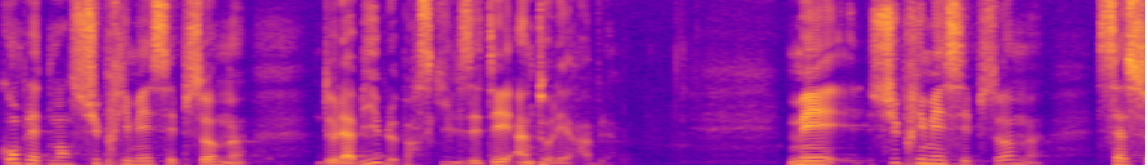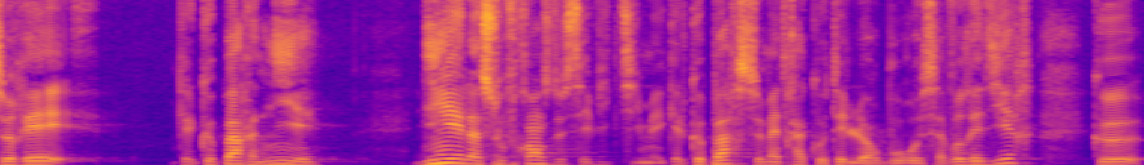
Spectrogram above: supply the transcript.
complètement supprimer ces psaumes de la Bible parce qu'ils étaient intolérables. Mais supprimer ces psaumes, ça serait quelque part nier, nier la souffrance de ces victimes et quelque part se mettre à côté de leur bourreau. Ça voudrait dire que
